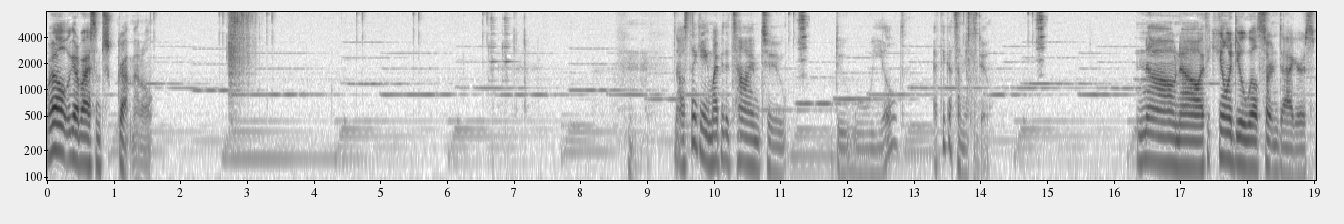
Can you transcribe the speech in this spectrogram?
Well, we gotta buy some scrap metal. Now, I was thinking it might be the time to do wield. I think that's something you can do. No, no, I think you can only do wield certain daggers.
